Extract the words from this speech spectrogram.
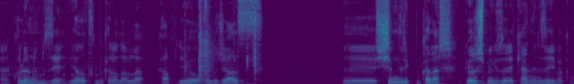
yani kolonimizi yalıtımlı karalarla kaplıyor olacağız. Ee, şimdilik bu kadar. Görüşmek üzere. Kendinize iyi bakın.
